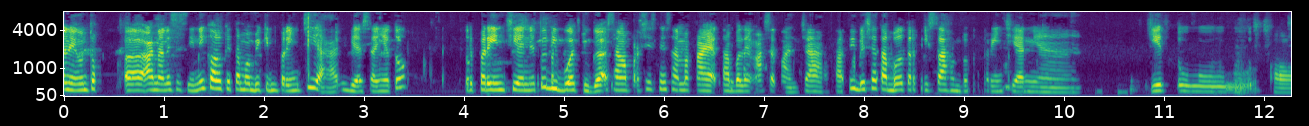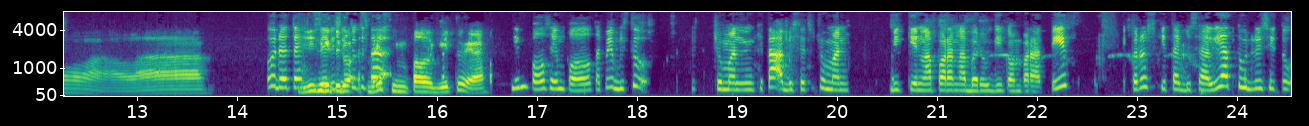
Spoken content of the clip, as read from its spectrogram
nih untuk eh, analisis ini kalau kita mau bikin perincian, biasanya tuh perinciannya tuh dibuat juga sama persis nih sama kayak tabel yang aset lancar, tapi biasanya tabel terpisah untuk perinciannya. Gitu. Oh, alah. Udah teh, Jadi dari segitu situ doang. kita simple gitu ya. simple simple tapi abis itu cuman kita abis itu cuman bikin laporan laba rugi komparatif terus kita bisa lihat tuh dari situ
